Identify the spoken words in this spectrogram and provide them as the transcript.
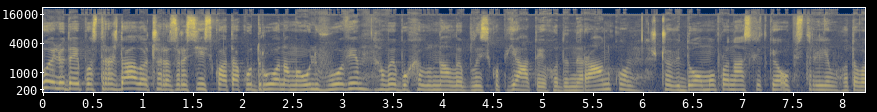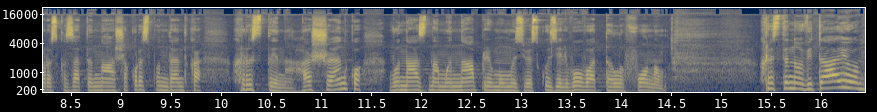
Двоє людей постраждало через російську атаку дронами у Львові. Вибухи лунали близько п'ятої години ранку. Що відомо про наслідки обстрілів, готова розказати наша кореспондентка Христина Гашенко. Вона з нами на прямому зв'язку зі Львова телефоном. Христино, вітаю.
